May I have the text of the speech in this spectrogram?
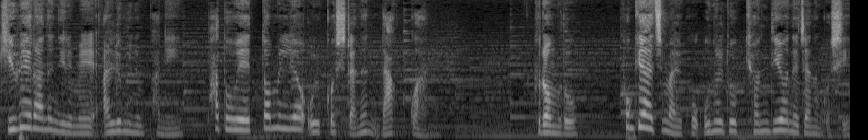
기회라는 이름의 알루미늄판이 파도에 떠밀려 올 것이라는 낙관. 그러므로 포기하지 말고 오늘도 견디어내자는 것이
